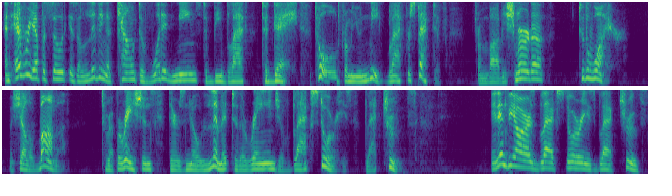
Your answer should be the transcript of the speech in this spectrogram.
And every episode is a living account of what it means to be black today, told from a unique black perspective. From Bobby Shmurda to The Wire, Michelle Obama to reparations, there's no limit to the range of black stories, black truths. In NPR's Black Stories, Black Truths,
